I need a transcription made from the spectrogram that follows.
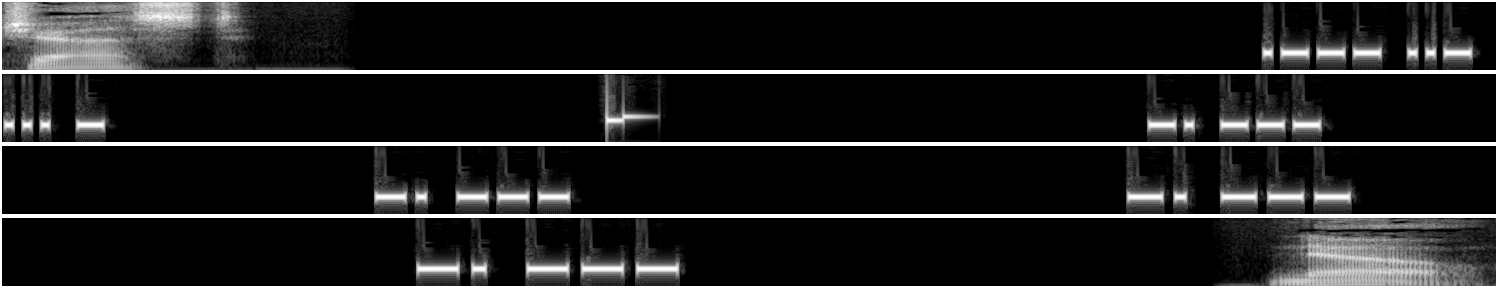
Just. No.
